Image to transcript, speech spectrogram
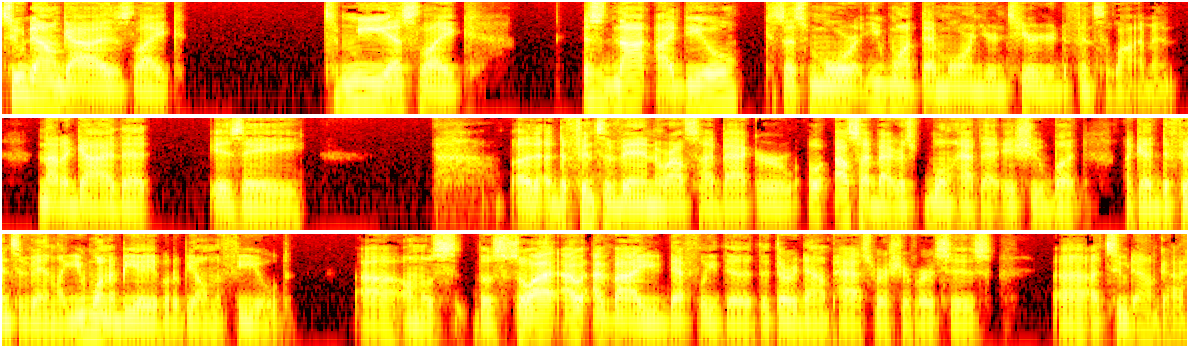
Two down guys, like to me, that's like it's not ideal because that's more you want that more in your interior defensive lineman, not a guy that is a a, a defensive end or outside backer. Outside backers won't have that issue, but like a defensive end, like you want to be able to be on the field uh, on those those. So I, I I value definitely the the third down pass rusher versus uh, a two down guy.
